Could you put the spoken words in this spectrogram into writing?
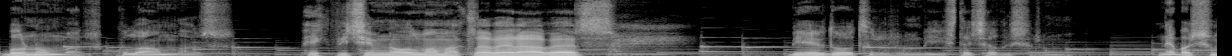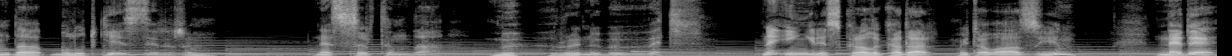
Burnum var, kulağım var. Pek biçimli olmamakla beraber bir evde otururum, bir işte çalışırım. Ne başımda bulut gezdiririm, ne sırtımda mührü nübüvvet. Ne İngiliz kralı kadar mütevazıyım, ne de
